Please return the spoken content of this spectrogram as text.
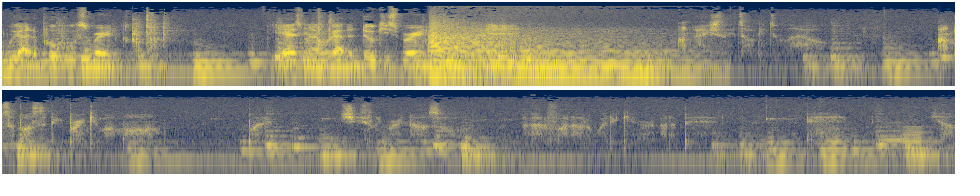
we got the poo poo spray. Yes man, we got the dookie spray. And I'm actually talking too loud. I'm supposed to be she's asleep right now, so I gotta find out a way to get her out of bed. And yeah.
